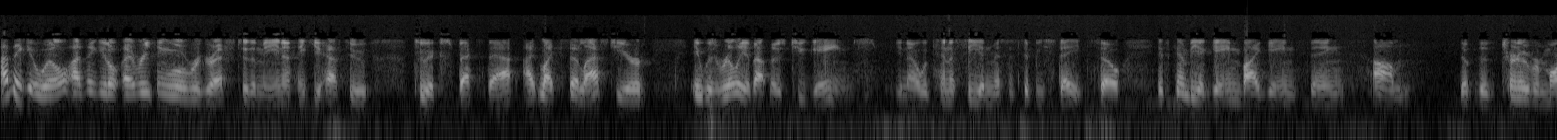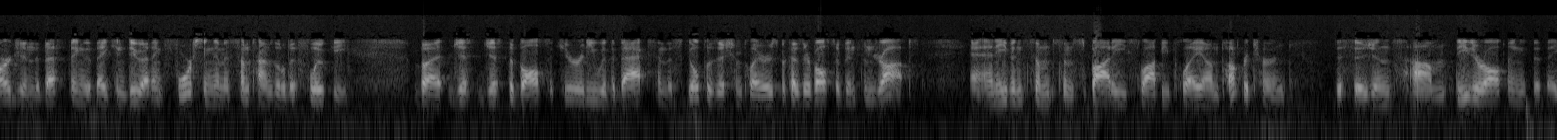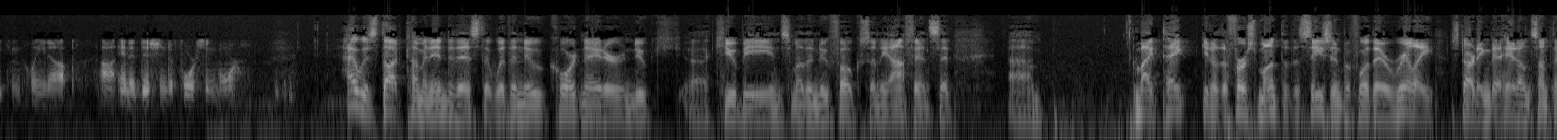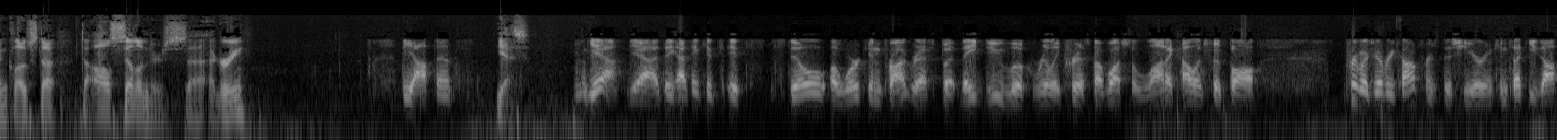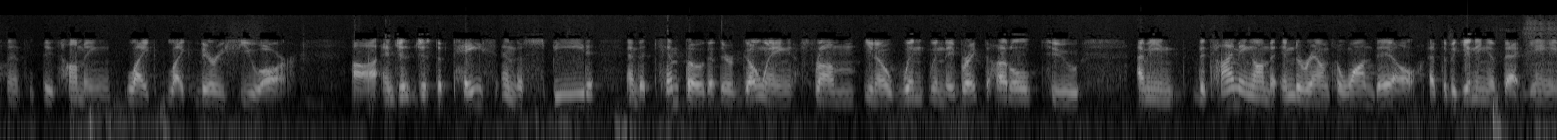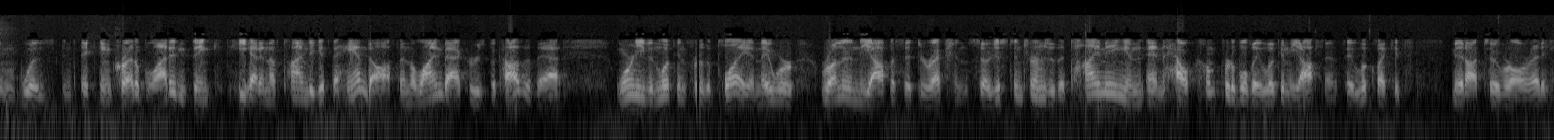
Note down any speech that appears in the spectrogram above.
I think it will. I think it'll. Everything will regress to the mean. I think you have to to expect that. I, like I said last year, it was really about those two games, you know, with Tennessee and Mississippi State. So it's going to be a game by game thing. Um, the, the turnover margin, the best thing that they can do, I think forcing them is sometimes a little bit fluky. But just just the ball security with the backs and the skill position players, because there have also been some drops and even some some spotty, sloppy play on punt return decisions. Um, these are all things that they can clean up uh, in addition to forcing more. I was thought coming into this that with a new coordinator, new uh, QB, and some other new folks on the offense that um, might take you know the first month of the season before they're really starting to hit on something close to, to all cylinders. Uh, agree? The offense. Yes. Yeah, yeah. I think I think it's it's still a work in progress, but they do look really crisp. I've watched a lot of college football pretty much every conference this year, and Kentucky's offense is humming like like very few are. Uh, and just just the pace and the speed and the tempo that they're going from you know when when they break the huddle to I mean, the timing on the end around to Wan'Dale at the beginning of that game was incredible. I didn't think he had enough time to get the handoff, and the linebackers, because of that, weren't even looking for the play, and they were running in the opposite direction. So just in terms of the timing and, and how comfortable they look in the offense, they look like it's mid-October already.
